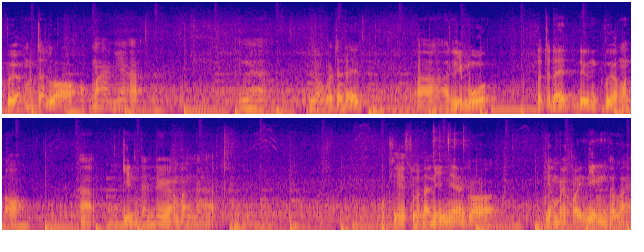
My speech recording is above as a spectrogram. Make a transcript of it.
เปลือกมันจะลอกออกมาอย่างเงี้ยฮะเห็นไหมฮะเราก็จะได้รีมูฟเราจะได้ดึงเปลือกมันออกฮะกินแต่เนื้อมันนะฮะโอเค ส่วนอันนี้เนี่ยก็ยังไม่ค่อยนิ่มเท่าไหร่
